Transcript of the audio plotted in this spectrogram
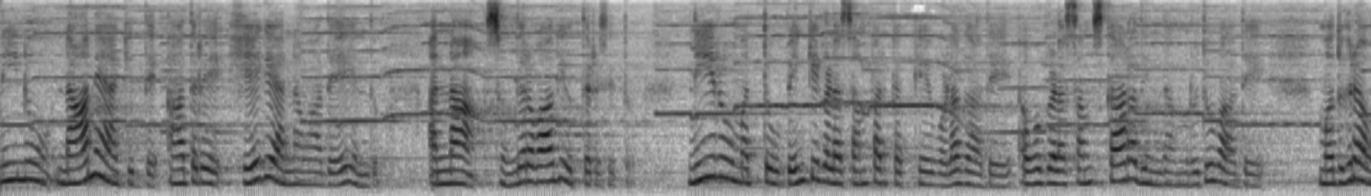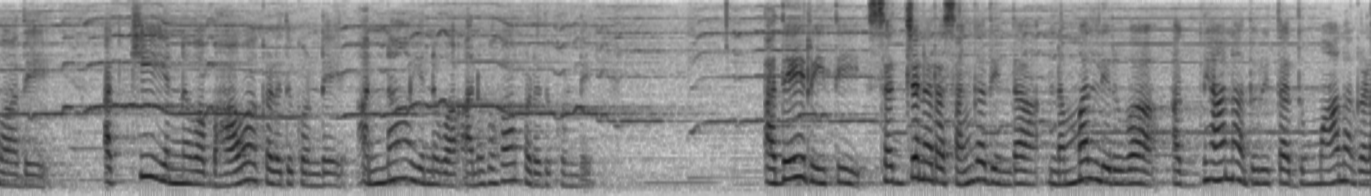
ನೀನು ನಾನೇ ಆಗಿದ್ದೆ, ಆದರೆ ಹೇಗೆ ಅನ್ನವಾದೆ ಎಂದು. ಅನ್ನ ಸುಂದರವಾಗಿ ಉತ್ತರಿಸಿತು, ನೀರು ಮತ್ತು ಬೆಂಕಿಗಳ ಸಂಪರ್ಕಕ್ಕೆ ಒಳಗಾದೆ, ಅವುಗಳ ಸಂಸ್ಕಾರದಿಂದ ಮೃದುವಾದೆ, ಮಧುರವಾದೆ. ಅಕ್ಕಿ ಎನ್ನುವ ಭಾವ ಕಳೆದುಕೊಂಡೆ, ಅನ್ನ ಎನ್ನುವ ಅನುಭವ ಪಡೆದುಕೊಂಡೆ. ಅದೇ ರೀತಿ ಸಜ್ಜನರ ಸಂಘದಿಂದ ನಮ್ಮಲ್ಲಿರುವ ಅಜ್ಞಾನ ದುರಿತ ದುಮ್ಮಾನಗಳ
